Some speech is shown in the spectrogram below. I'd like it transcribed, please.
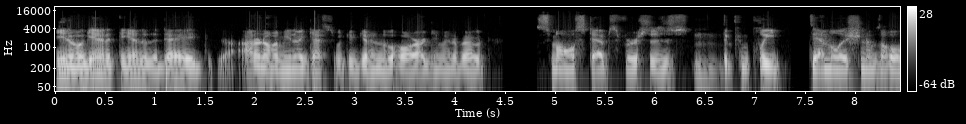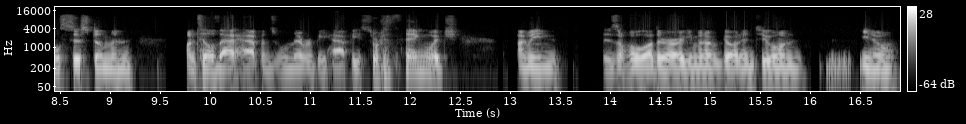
you know, again, at the end of the day, I don't know. I mean, I guess we could get into the whole argument about small steps versus Mhm. the complete demolition of the whole system and until that happens we'll never be happy sort of thing which i mean is a whole other argument i've got into on you know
